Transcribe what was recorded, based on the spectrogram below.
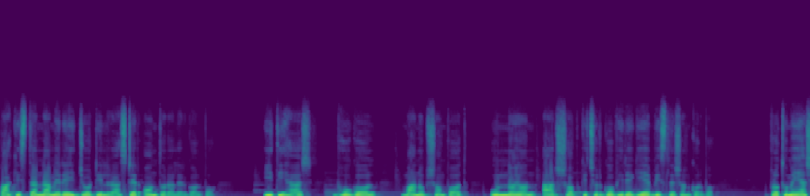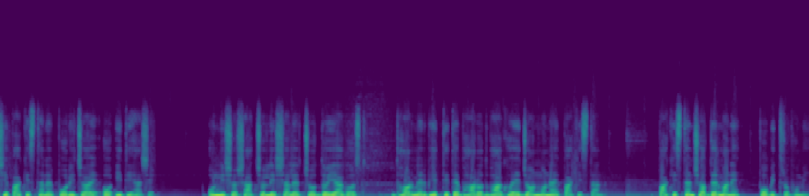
পাকিস্তান নামের এই জটিল রাষ্ট্রের অন্তরালের গল্প। ইতিহাস, ভূগোল, মানব সম্পদ, উন্নয়ন আর সবকিছুর গভীরে গিয়ে বিশ্লেষণ করব। প্রথমেই আসি পাকিস্তানের পরিচয় ও ইতিহাসে। উনিশশো সাতচল্লিশ সালের চোদ্দই আগস্ট ধর্মের ভিত্তিতে ভারত ভাগ হয়ে জন্ম নেয় পাকিস্তান। পাকিস্তান শব্দের মানে পবিত্র ভূমি।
